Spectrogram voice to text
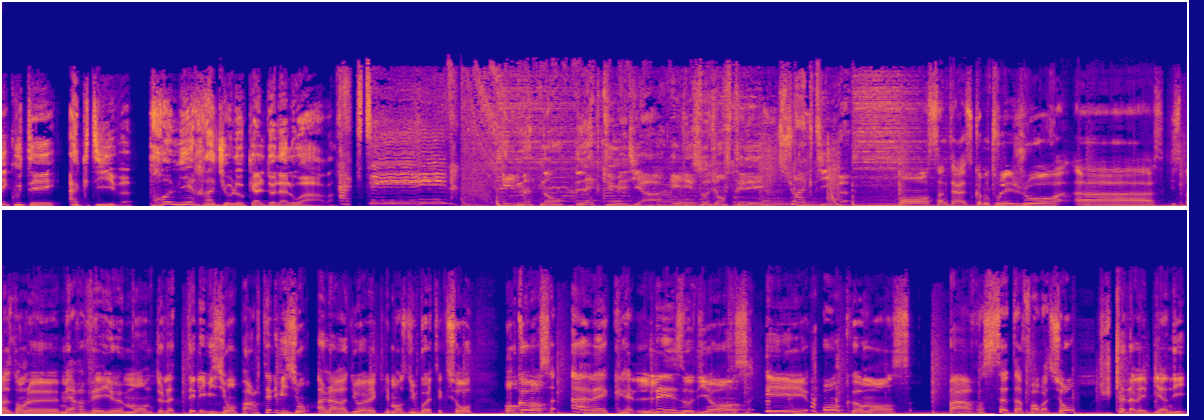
Vous écoutez Active, première radio locale de la Loire. Active. Et maintenant, l'actu média et les audiences télé sur Active. On s'intéresse comme tous les jours à ce qui se passe dans le merveilleux monde de la télévision. On parle télévision à la radio avec Clémence Dubois Texero. On commence avec les audiences et on commence par cette information. Je te l'avais bien dit.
